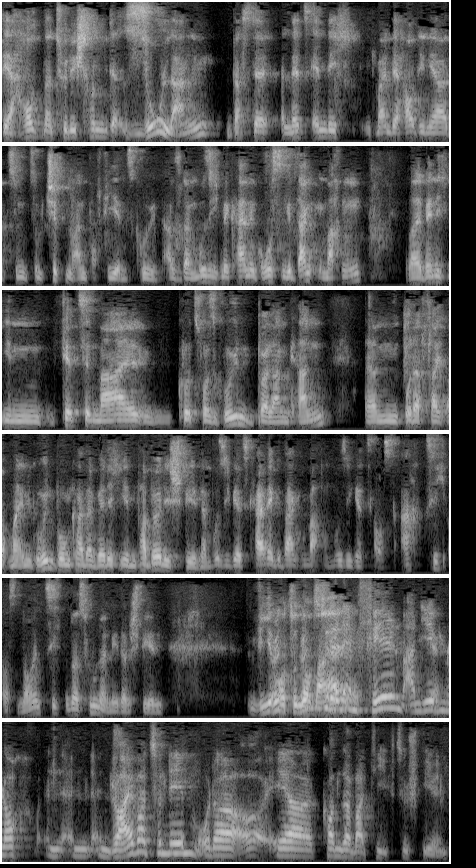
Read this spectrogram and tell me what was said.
der haut natürlich schon wieder so lang, dass der letztendlich, ich meine, der haut ihn ja zum, zum Chippen einfach viel ins Grün. Also da muss ich mir keine großen Gedanken machen, weil wenn ich ihn 14 Mal kurz vors Grün böllern kann, ähm, oder vielleicht auch mal im Grünbunker, dann werde ich eben ein paar Birdies spielen. Dann muss ich mir jetzt keine Gedanken machen, muss ich jetzt aus 80, aus 90 oder aus 100 Metern spielen. Wie Otto Würdest normal. du denn empfehlen, an jedem Loch einen, einen Driver zu nehmen oder eher konservativ zu spielen?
